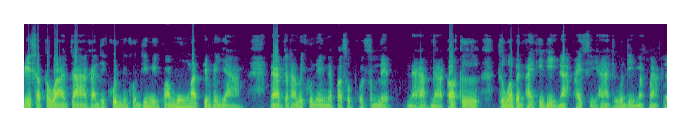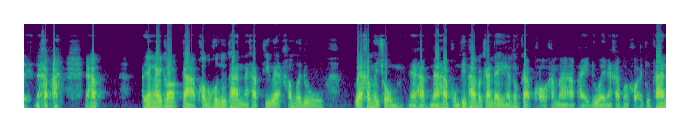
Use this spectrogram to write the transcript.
มีสัตวาจาการที่คุณเป็นคนที่มีความมุ่งมั่นเพียรพยายามนะครับจะทำให้คุณเองเนี่ยประสบผลสำเร็จนะครับนะก็คือถือว่าเป็นไพ่ที่ดีนะไพ่สี่ห้าถือว่าดีมากๆเลยนะครับอะนะครับ ยังไงก็กราบขอบพระคุณทุกท่านนะครับ ที่แวะเข้ามาดูแวะเข้ามาชมนะครับนะครับ ผมผิดพลาดประการใดอย่างนั้นต้องกราบขอขมาอภัยด้วยนะครับก็ขอให้ทุกท่าน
